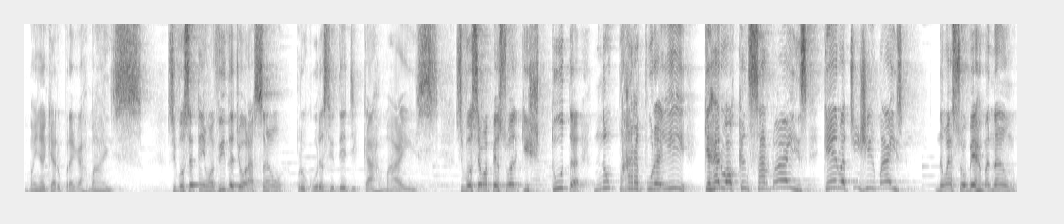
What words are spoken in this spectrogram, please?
amanhã quero pregar mais. Se você tem uma vida de oração, procura se dedicar mais. Se você é uma pessoa que estuda, não para por aí. Quero alcançar mais, quero atingir mais. Não é soberba, não.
